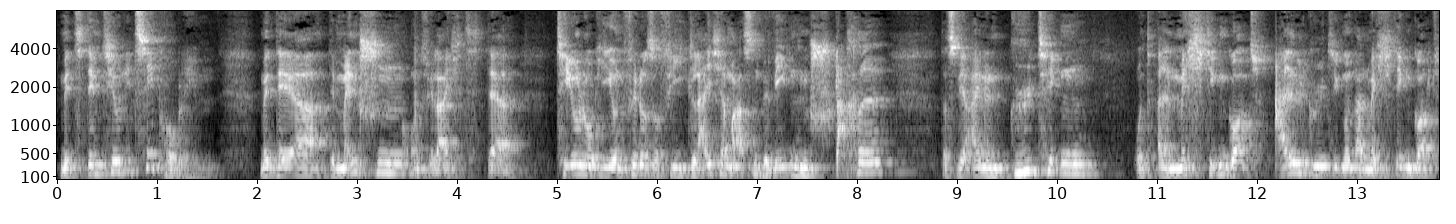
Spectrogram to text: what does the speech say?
mit dem Theodizee-Problem, mit der dem Menschen und vielleicht der Theologie und Philosophie gleichermaßen bewegenden Stachel, dass wir einen gütigen, und allmächtigen Gott, allgütigen und allmächtigen Gott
